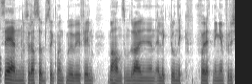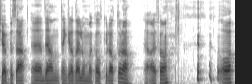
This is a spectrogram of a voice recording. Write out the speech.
scenen fra Subsequent Movie-film med han som drar inn i en elektronikkforretningen for å kjøpe seg uh, det han tenker at er lommekalkulator, da. iPhone. Og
